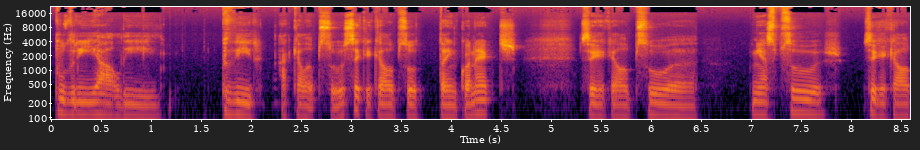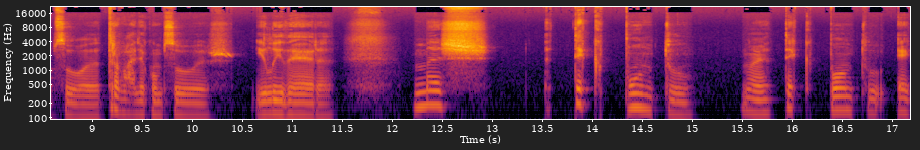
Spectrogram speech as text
poderia ali pedir àquela pessoa. Eu sei que aquela pessoa tem connects, sei que aquela pessoa conhece pessoas, sei que aquela pessoa trabalha com pessoas e lidera, mas até que ponto, não é? Até que ponto é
